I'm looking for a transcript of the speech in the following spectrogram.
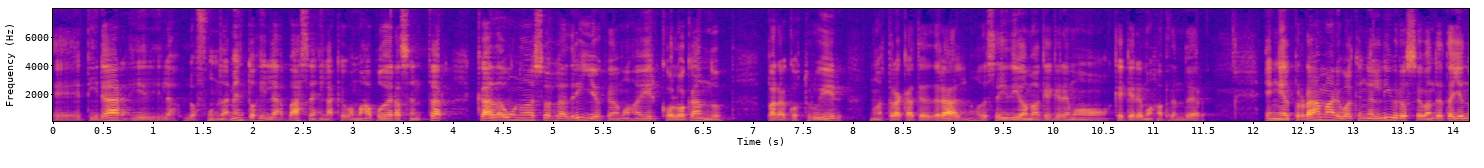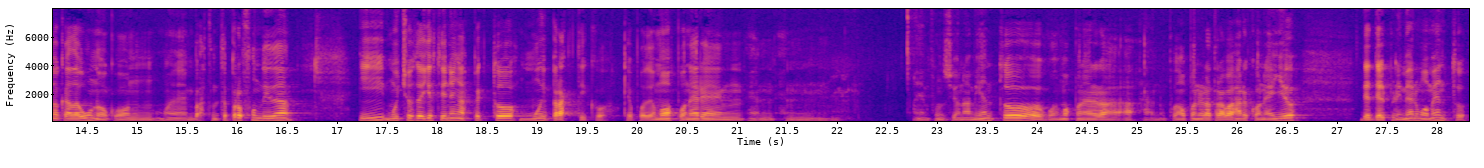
eh, tirar y los fundamentos y las bases en las que vamos a poder asentar cada uno de esos ladrillos que vamos a ir colocando para construir nuestra catedral ¿no? de ese idioma que queremos, que queremos aprender. En el programa, al igual que en el libro, se van detallando cada uno con eh, bastante profundidad y muchos de ellos tienen aspectos muy prácticos que podemos poner en en funcionamiento, podemos poner a, podemos poner a trabajar con ellos desde el primer momento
